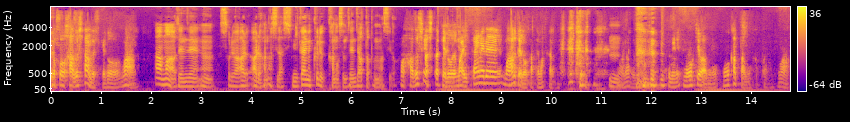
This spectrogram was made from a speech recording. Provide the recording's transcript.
予想外したんですけど、まあ、あ、まあ全然、うん。それはある、ある話だし、2回目来る可能性も全然あったと思いますよ。まあ外しはしたけど、まあ1回目で、まあある程度分かってますからね。うん。まあなので、別に儲けはもう、儲かったは儲かったので、ま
